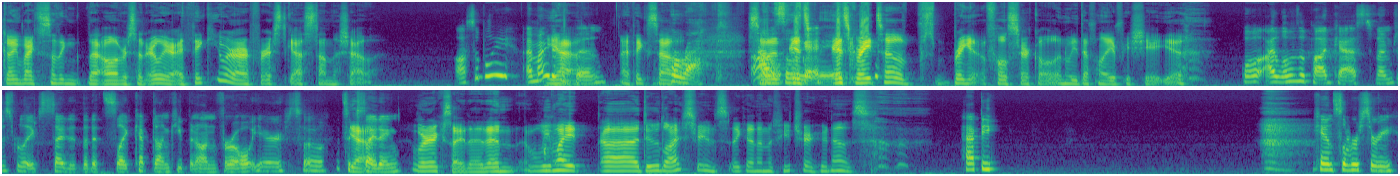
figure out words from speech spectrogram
going back to something that oliver said earlier i think you were our first guest on the show Possibly, I might yeah have been. i think so Correct. So it's it's great to bring it full circle, and we definitely appreciate you. Well, I love the podcast, and I'm just really excited that it's like kept on keeping on for a whole year. So it's Yeah. exciting. We're excited, and we might uh, do live streams again in the future. Who knows? Happy cancelversary.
